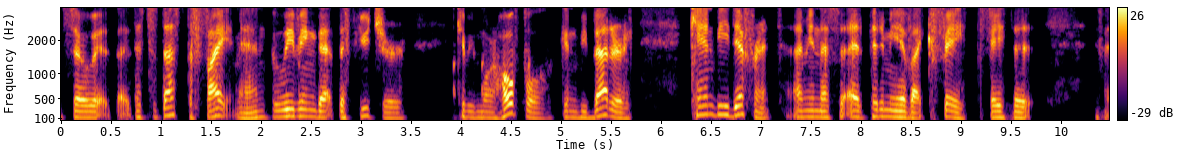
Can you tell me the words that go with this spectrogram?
So that's that's the fight, man. Believing that the future can be more hopeful, can be better, can be different. I mean, that's the epitome of like faith. Faith that if I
